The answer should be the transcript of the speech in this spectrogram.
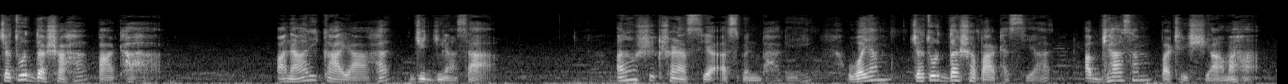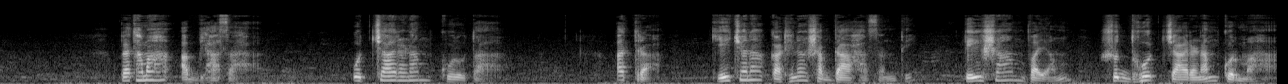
चतुर्दशः पाठः। अनारिकायाः जिज्ञासा। अनुशिक्षणस्य अस्मिन् भागे वयं चतुर्दशपाठस्य अभ्यासं पठिष्यामः। प्रथमः अभ्यासः। उच्चारणं कुरुत। अत्र केचन कठिनशब्दाः सन्ति, तेषां वयं शुद्धोच्चारणं कुर्मः।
